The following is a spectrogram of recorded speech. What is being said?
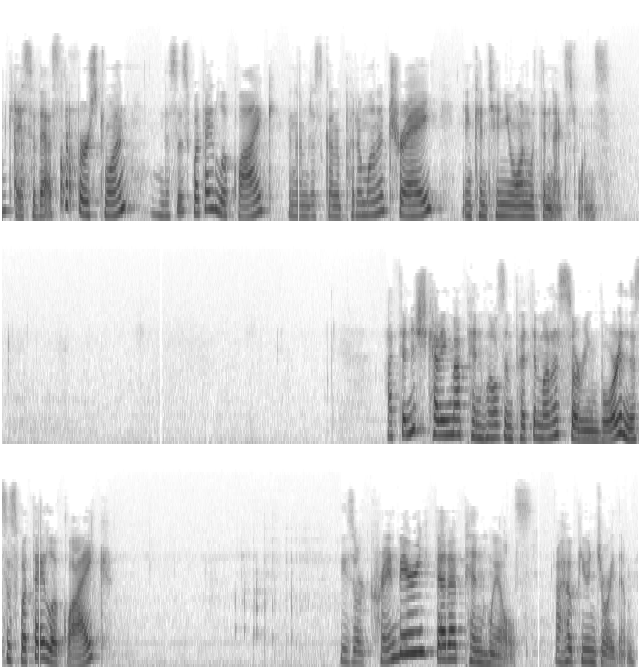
Okay, so that's the first one. This is what they look like, and I'm just going to put them on a tray and continue on with the next ones. I finished cutting my pinwheels and put them on a serving board, and this is what they look like. These are cranberry feta pinwheels. I hope you enjoy them.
